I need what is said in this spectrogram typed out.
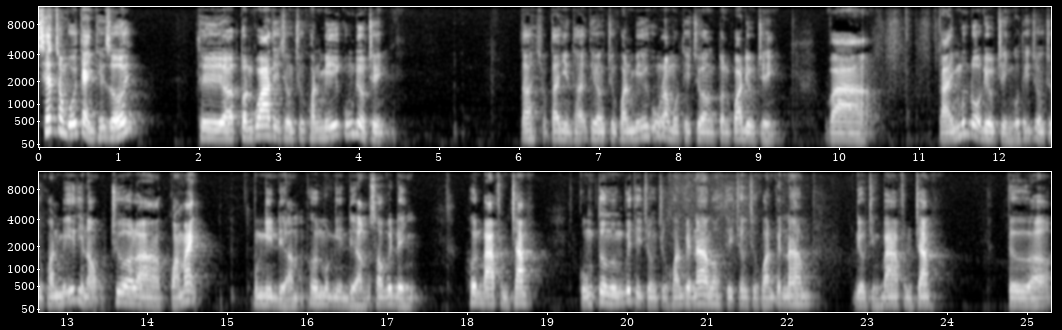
Xét trong bối cảnh thế giới thì ờ, tuần qua thị trường chứng khoán Mỹ cũng điều chỉnh. Đây, chúng ta nhìn thấy thị trường chứng khoán Mỹ cũng là một thị trường tuần qua điều chỉnh và cái mức độ điều chỉnh của thị trường chứng khoán Mỹ thì nó cũng chưa là quá mạnh. 1.000 điểm, hơn 1.000 điểm so với đỉnh, hơn 3%. Cũng tương ứng với thị trường chứng khoán Việt Nam thôi. Thị trường chứng khoán Việt Nam điều chỉnh 3%. Từ ờ,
